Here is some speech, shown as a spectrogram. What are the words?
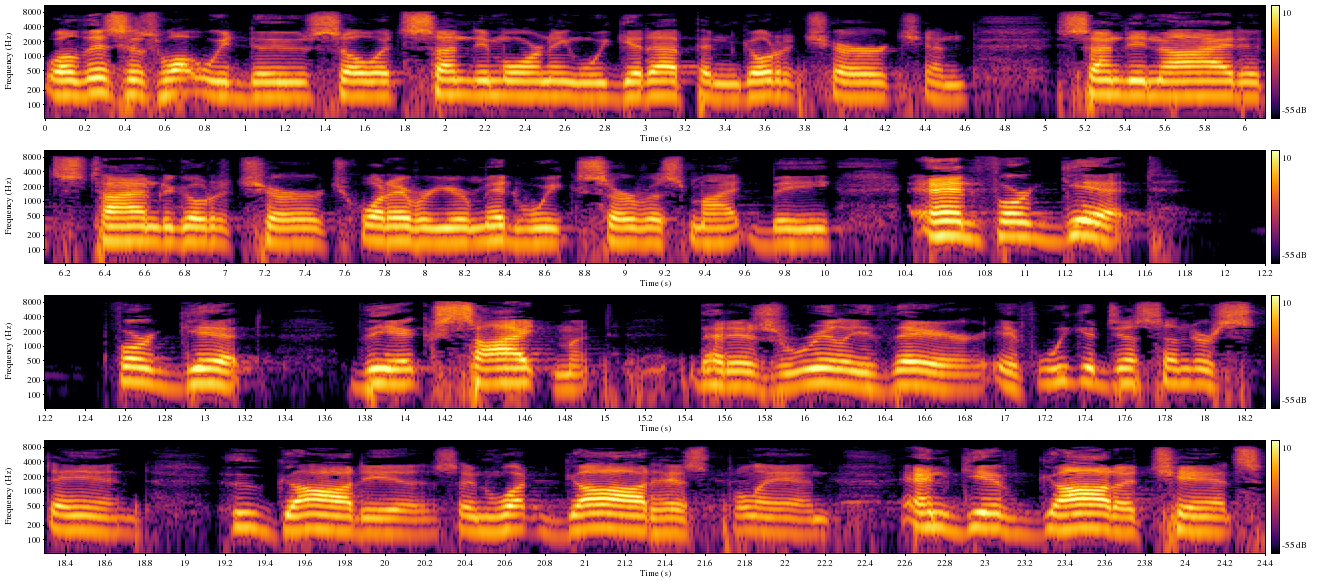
well, this is what we do. So it's Sunday morning, we get up and go to church, and Sunday night it's time to go to church, whatever your midweek service might be, and forget, forget the excitement that is really there. If we could just understand who God is and what God has planned and give God a chance.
